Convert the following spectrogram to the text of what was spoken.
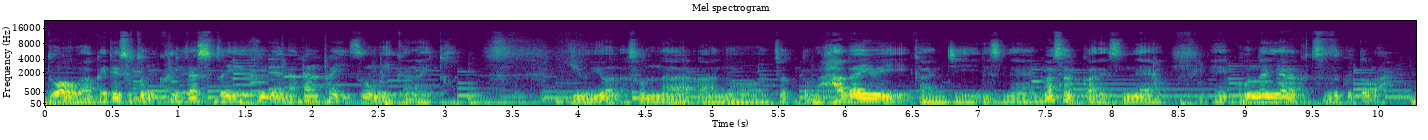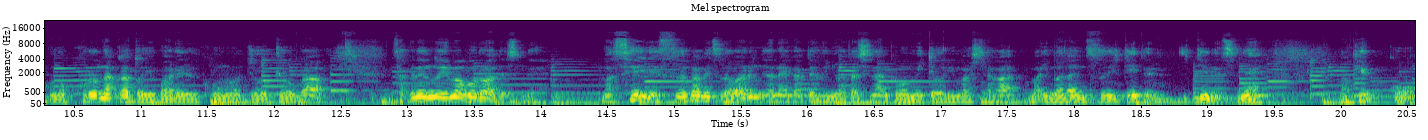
ドアを開けて外に繰り出すというふうにはなかなかいつもいかないというようなそんなあのちょっと歯がゆい感じですね。まさかですね、えー、こんなに長く続くとはこのコロナ禍と呼ばれるこの状況が昨年の今頃はですねまあ、せいで数ヶ月で終わるんじゃないかというふうに私なんかも見ておりましたが、まあ、未だに続いていていてですね、まあ、結構、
